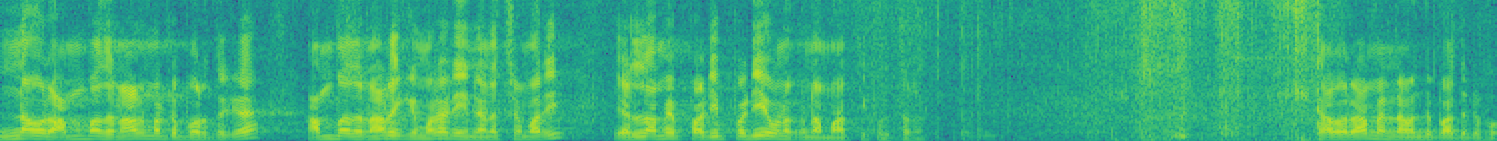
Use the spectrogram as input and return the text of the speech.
இன்னும் ஒரு ஐம்பது நாள் மட்டும் போகிறதுக்கு ஐம்பது நாளைக்கு மேலே நீ நினச்ச மாதிரி எல்லாமே படிப்படியாக உனக்கு நான் மாற்றி கொடுத்துறேன். தவறாமல் என்னை வந்து பார்த்துட்டு போ.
